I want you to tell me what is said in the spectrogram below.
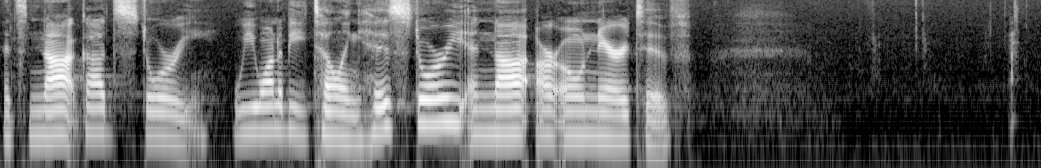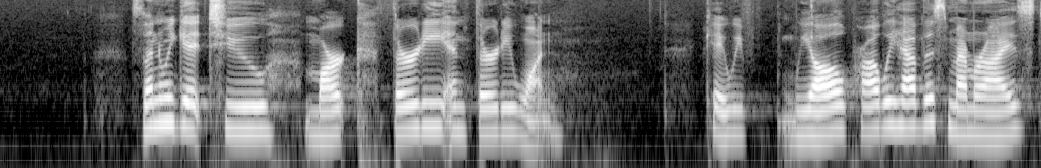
It's not God's story. We want to be telling His story and not our own narrative. So then we get to Mark 30 and 31. Okay, we we all probably have this memorized.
